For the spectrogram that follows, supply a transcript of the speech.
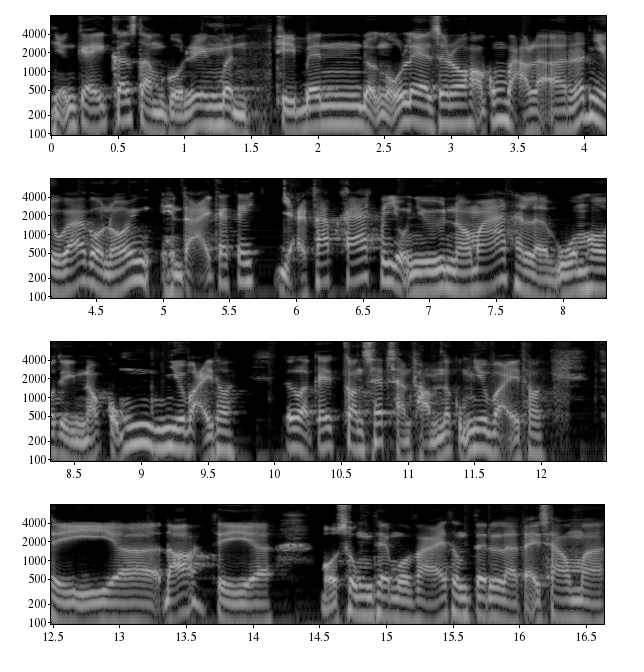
những cái custom của riêng mình. Thì bên đội ngũ Layer Zero họ cũng bảo là uh, rất nhiều cái cầu nối. Hiện tại các cái giải pháp khác ví dụ như Nomad hay là Wormhole thì nó cũng như vậy thôi. Tức là cái concept sản phẩm nó cũng như vậy thôi. Thì uh, đó thì uh, bổ sung thêm một vài thông tin là tại sao mà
